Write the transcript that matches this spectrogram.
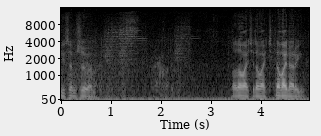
I zemrzyłem. No dawajcie, dawajcie, dawaj na ring.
